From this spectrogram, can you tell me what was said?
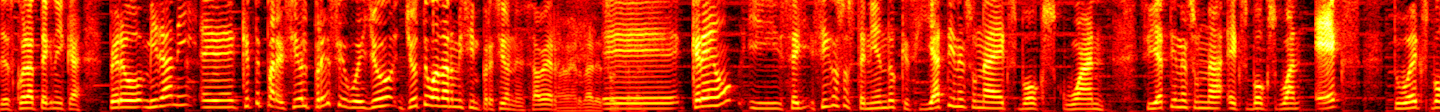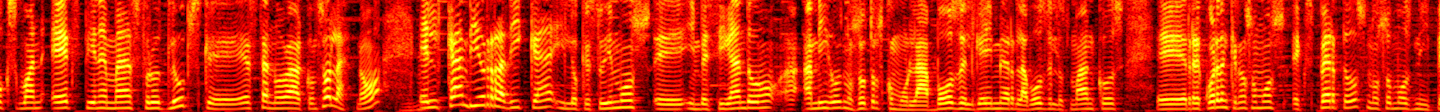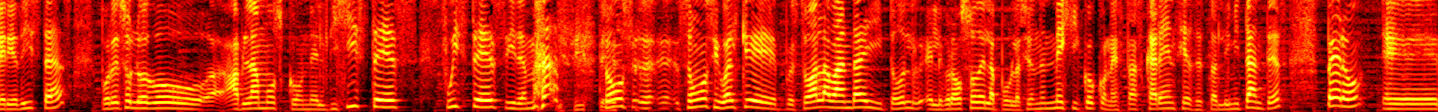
De escuela técnica. Pero, mi Dani, eh, ¿qué te pareció el precio, güey? Yo, yo te voy a dar mis impresiones. A ver. A ver, dale, eh, creo y se- sigo sosteniendo que si ya tienes una Xbox One, si ya tienes una Xbox One X, tu Xbox One X tiene más Fruit Loops que esta nueva consola, ¿no? El cambio radica y lo que estuvimos eh, investigando, amigos, nosotros como la voz del gamer, la voz de los mancos, eh, recuerden que no somos expertos, no somos ni periodistas, por eso luego hablamos con el dijistes, fuistes y demás. Hiciste. Somos, eh, somos igual que pues toda la banda y todo el, el grosso de la población en México con estas carencias, estas limitantes, pero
